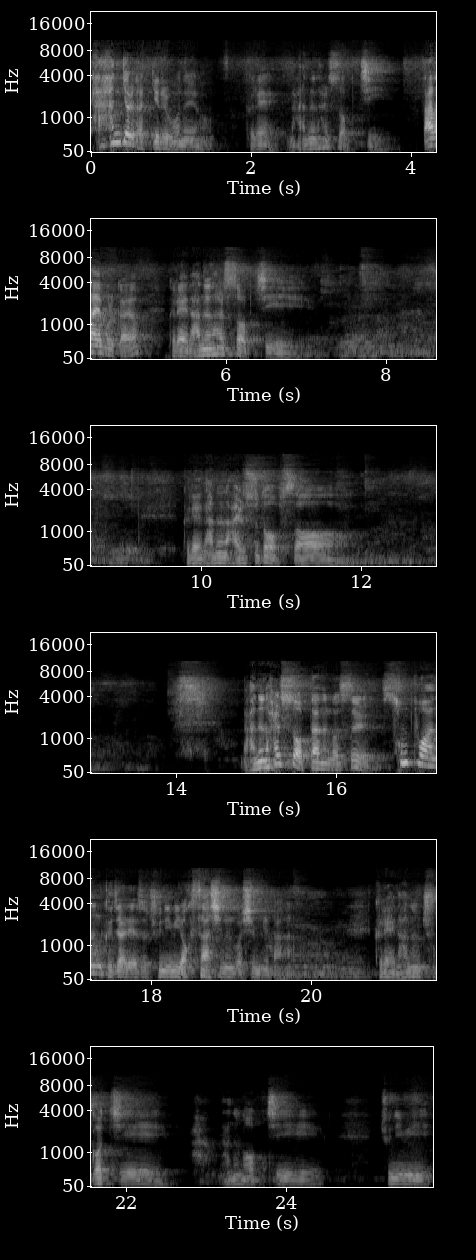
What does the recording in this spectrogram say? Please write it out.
다 한결같기를 원해요. 그래, 나는 할 수 없지. 따라해 볼까요? 그래, 나는 할 수 없지. 그래, 나는 알 수도 없어. 나는 할 수 없다는 것을 선포하는 그 자리에서 주님이 역사하시는 것입니다. 그래, 나는 죽었지. 아, 나는 없지. 주님이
